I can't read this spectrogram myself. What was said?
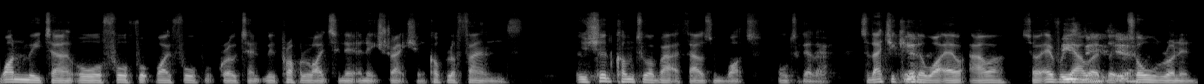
one meter or four foot by four foot grow tent with proper lights in it and extraction a couple of fans it should come to about a thousand watts altogether so that's your kilowatt hou- hour. So every These hour days, that it's all running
